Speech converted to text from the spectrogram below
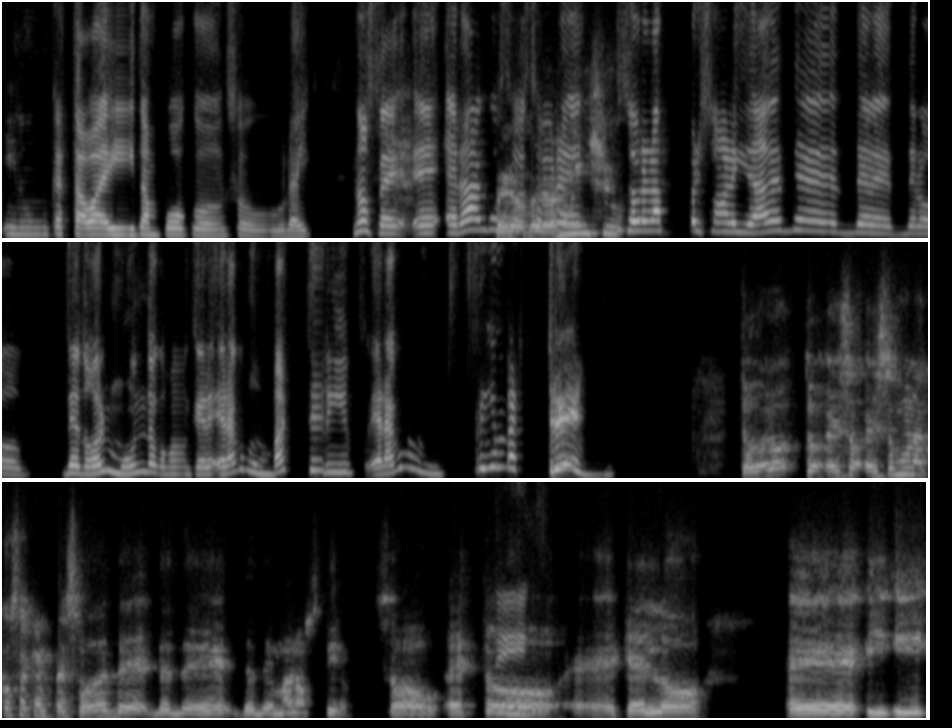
y nunca estaba ahí tampoco. So, like, no sé, eh, era algo Pero- pero sobre, issue- sobre las personalidades de, de, de, los de todo el mundo, como que era como un back trip, era como un freaking back trip. Todo lo, eso, eso es una cosa que empezó desde, desde, desde Man of Steel. So, esto, eh, que es lo, eh, y, y,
